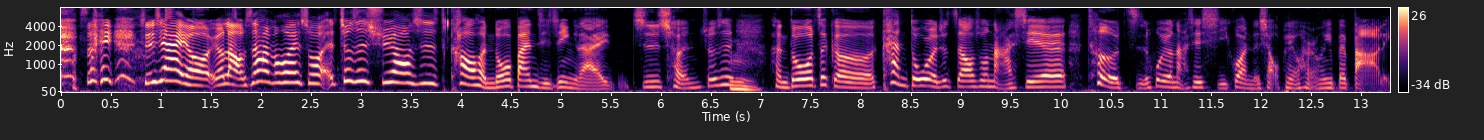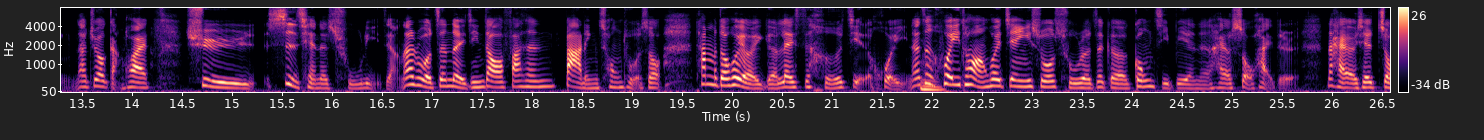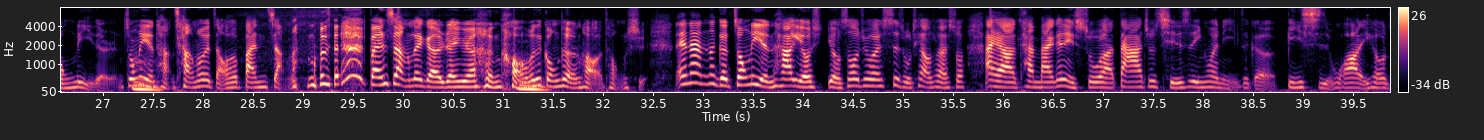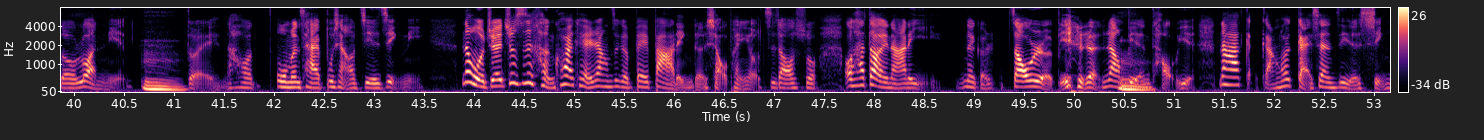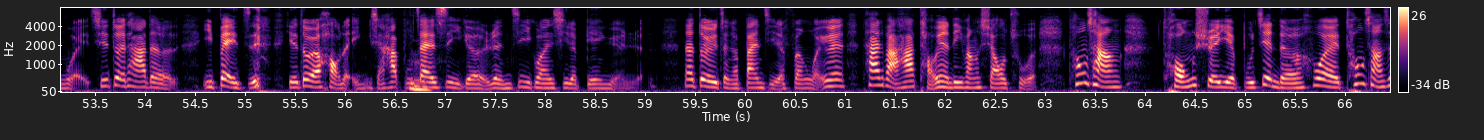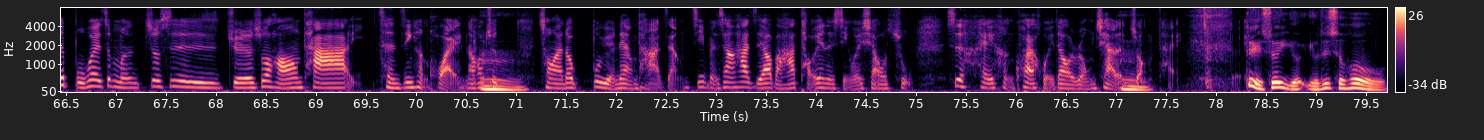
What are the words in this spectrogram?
所以其实现在有有老师他们会说，就是需要是靠很多班级经营来支撑，就是很多这个看多了就知道说哪些特质或有哪些习惯的小朋友很容易被霸凌，那就要赶快去事前的处理。这样，那如果真的已经到发生霸凌冲突的时候，他们都会有一个类似和解的会议。那这个会议通常会建议说，除了这个攻击别人的，还有受害的人，那还有一些中立的人，中立的常常都会找说班长啊，或者班上那个人缘很好或是功课很好的同学。哎，那那个中立人他有有时候就会试图跳出来说：“哎呀，坦白跟你说了，大家就其实是因为你这个鼻屎挖了以后都乱粘，嗯，对，然后我们才不想要接近你。”那我觉得就是很快可以让这个被霸凌的小朋友知道说，哦，他到底哪里那个招惹别人，让别人讨厌，嗯、那他赶赶快改善自己的行为，其实对他的一辈子也都有好的影响。他不再是一个人际关系的边缘人。嗯、那对于整个班级的氛围，因为他把他讨厌的地方消除了，通常。同学也不见得会，通常是不会这么，就是觉得说好像他曾经很坏，然后就从来都不原谅他这样。嗯、基本上他只要把他讨厌的行为消除，是可以很快回到融洽的状态。嗯、对，对，所以有有的时候，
